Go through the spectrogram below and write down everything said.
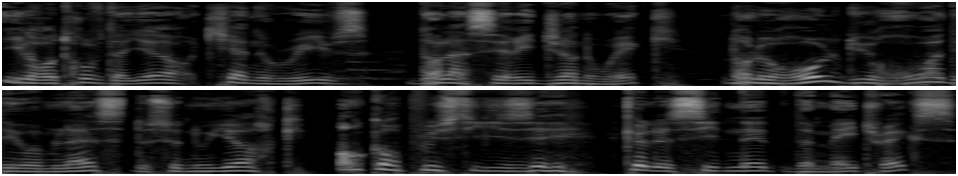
Il retrouve d'ailleurs Keanu Reeves dans la série John Wick, dans le rôle du roi des homeless de ce New York encore plus stylisé que le Sydney de Matrix,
